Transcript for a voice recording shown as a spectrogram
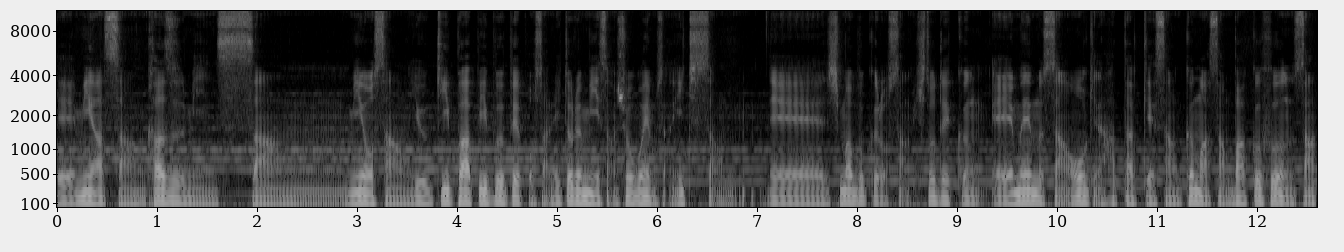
えー、みやさん、かずみんさん、みおさん、ゆきぱぴぷぺぽさん、リトルミーさん、しょうご M さん、いちさん、えー、しまぶくろさん、ひとでくん、えー、MM さん、大きな畑さん、くまさん、バクフーンさん、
